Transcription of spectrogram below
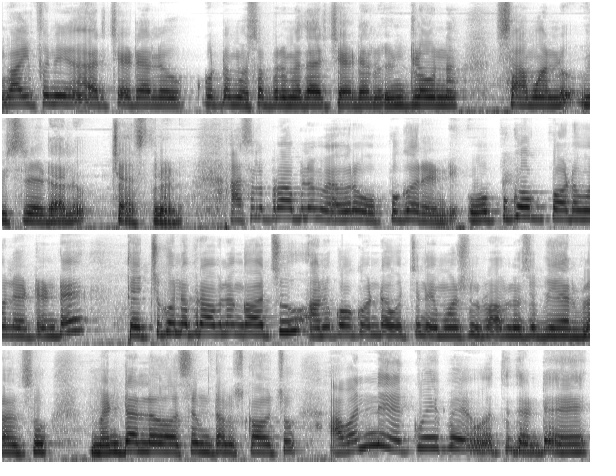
వైఫ్ని అరిచేయడాలు కుటుంబ సభ్యుల మీద అరిచేయడాలు ఇంట్లో ఉన్న సామాన్లు విసిరేయడాలు చేస్తున్నాడు. అసలు ప్రాబ్లం ఎవరో ఒప్పుకోరండి. ఒప్పుకోకపోవడం వల్ల ఏంటంటే తెచ్చుకున్న ప్రాబ్లం కావచ్చు అనుకోకుండా వచ్చిన emotional problems behaviour problems mental symptoms కావచ్చు అవన్నీ ఎక్కువైపోయి అవుతుందంటే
